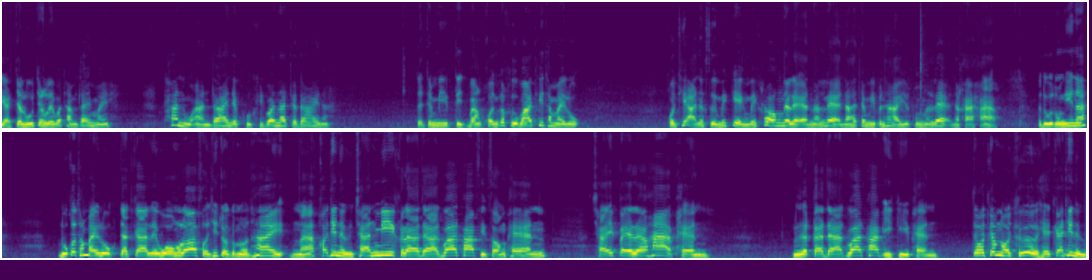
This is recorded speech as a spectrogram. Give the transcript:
อยากจะรู้จังเลยว่าทำได้ไหม ถ้าหนูอ่านได้เนี่ยครูคิดว่าน่าจะได้นะ แต่จะมีติดบางคนก็คือว่าที่ทำไมลูก คนที่อ่านหนังสือไม่เก่งไม่คล่องนั่นแหละอันนั้นแหละนะคะจะมีปัญหาอยู่ตรงนั้นแหละนะคะ อะมาดูตรงนี้นะดูก็ทำไมลูกจัดการเลยวงรอบส่วนที่โจทย์กำหนดให้นะข้อที่หนึ่งฉันมีกระดาษวาดภาพ 12 แผ่น ใช้ไปแล้ว 5 แผ่น เหลือกระดาษวาดภาพอีกกี่แผ่น โจทย์กำหนดคือเหตุการณ์ที่หนึ่ง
